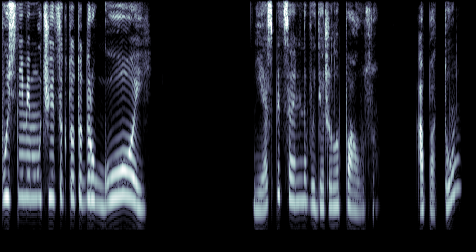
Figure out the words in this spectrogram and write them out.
пусть с ними мучается кто-то другой». Я специально выдержала паузу, а потом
